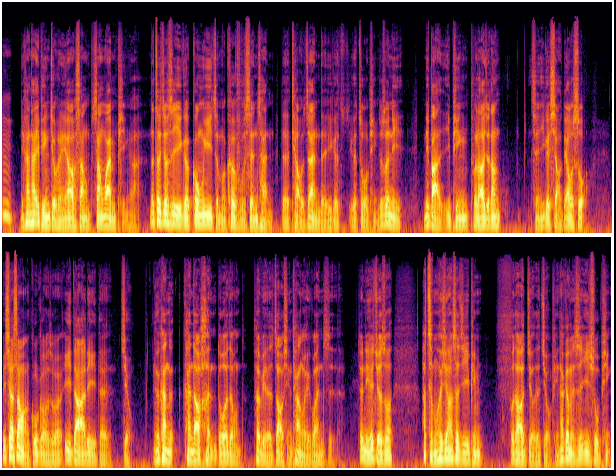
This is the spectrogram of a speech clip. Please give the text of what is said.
嗯，你看他一瓶酒可能要上上万瓶啊，那这就是一个工艺怎么克服生产的挑战的一个一个作品。就说你你把一瓶葡萄酒当成一个小雕塑，你现在上网 Google 说意大利的酒，你会看看到很多这种特别的造型，叹为观止的。就你会觉得说，他怎么会这样设计一瓶葡萄酒的酒瓶？它根本是艺术品。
